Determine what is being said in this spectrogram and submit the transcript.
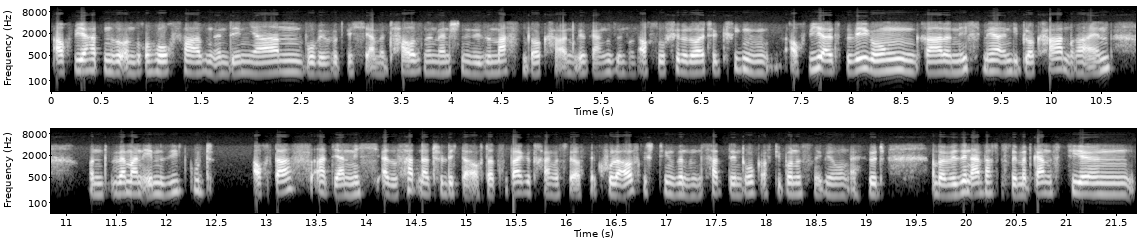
Auch wir hatten so unsere Hochphasen in den Jahren, wo wir wirklich ja mit tausenden Menschen in diese Massenblockaden gegangen sind und auch so viele Leute kriegen auch wir als Bewegung gerade nicht mehr in die Blockaden rein. Und wenn man eben sieht, gut, auch das hat ja nicht, also es hat natürlich da auch dazu beigetragen, dass wir aus der Kohle ausgestiegen sind und es hat den Druck auf die Bundesregierung erhöht. Aber wir sehen einfach, dass wir mit ganz vielen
